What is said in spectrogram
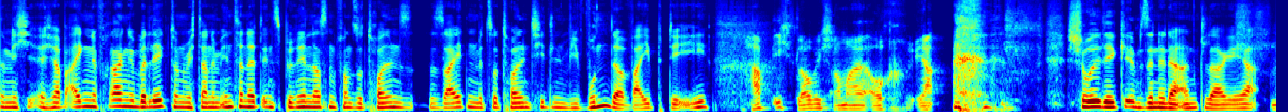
mich, ich habe eigene Fragen überlegt und mich dann im Internet inspirieren lassen von so tollen Seiten mit so tollen Titeln wie wundervibe.de. Hab ich, glaube ich, schon mal auch, ja. Schuldig im Sinne der Anklage, ja.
